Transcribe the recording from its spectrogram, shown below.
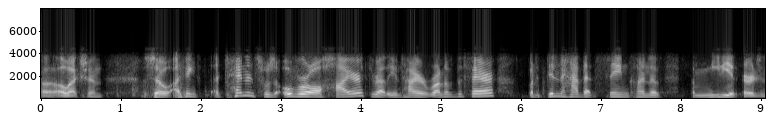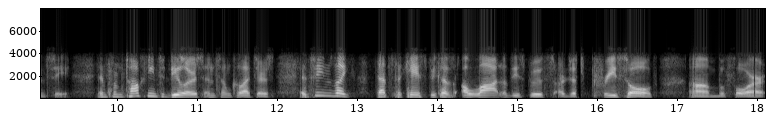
uh, election. So I think attendance was overall higher throughout the entire run of the fair, but it didn't have that same kind of immediate urgency. And from talking to dealers and some collectors, it seems like that's the case because a lot of these booths are just pre-sold um, before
